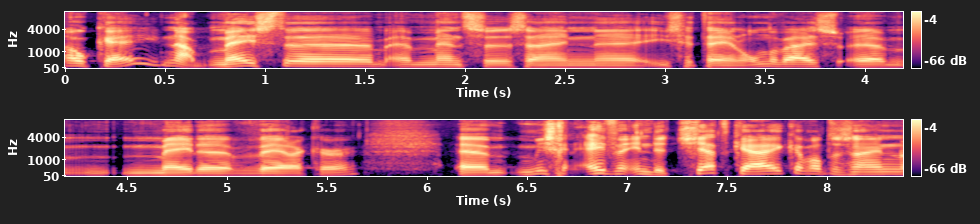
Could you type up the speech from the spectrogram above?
Oké, nou, de meeste uh, mensen zijn eh, ICT- en onderwijsmedewerker. Uh, misschien even in de chat kijken, want er zijn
